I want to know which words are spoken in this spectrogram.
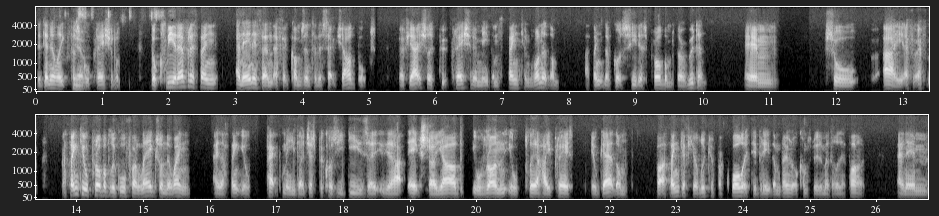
They didn't like physical pressure. They'll clear everything and anything if it comes into the six yard box. But if you actually put pressure and make them think and run at them, I think they've got serious problems. They're wooden. Um, so, aye, if, if I think he'll probably go for legs on the wing, and I think he'll pick Maeda just because he gives that extra yard. He'll run, he'll play a high press, he'll get them. But I think if you're looking for quality to break them down, it'll come through the middle of the park. And um,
